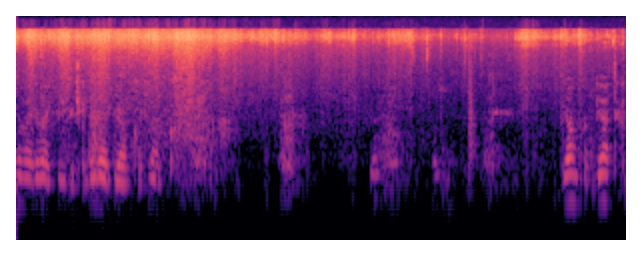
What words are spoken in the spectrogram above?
давай, давай, квіточка, давай, плямка, плямка. Плямка, п'ятка.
